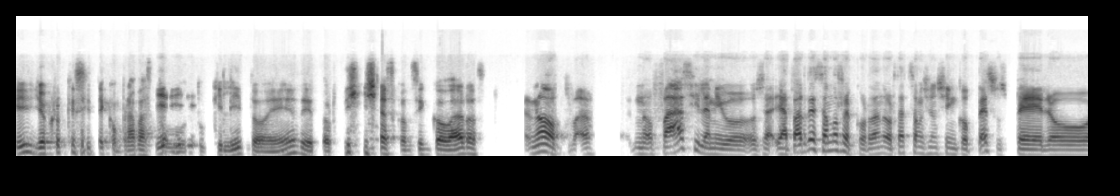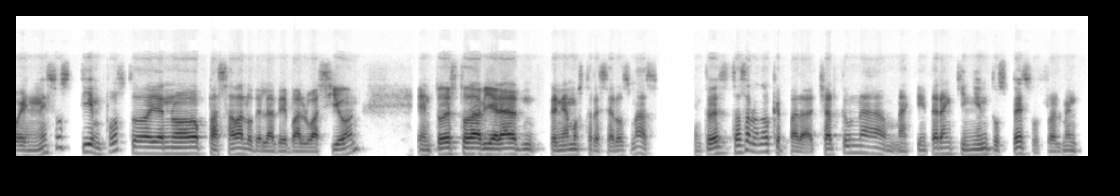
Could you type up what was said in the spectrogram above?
sí, yo creo que sí te comprabas tu, tu kilito, ¿eh? De tortillas con cinco varos. No, no, fácil, amigo. O sea, y aparte estamos recordando, ahorita estamos en cinco pesos, pero en esos tiempos todavía no pasaba lo de la devaluación, entonces todavía era, teníamos tres ceros más. Entonces, estás hablando que para echarte una maquinita eran 500 pesos realmente.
